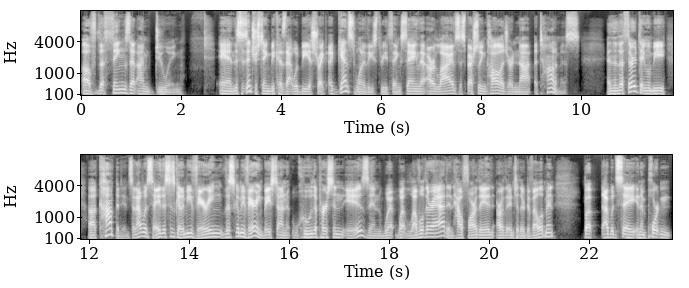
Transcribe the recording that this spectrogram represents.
of the things that I'm doing. And this is interesting because that would be a strike against one of these three things, saying that our lives, especially in college, are not autonomous. And then the third thing would be uh, competence. And I would say this is going to be varying. This is going to be varying based on who the person is and what, what level they're at and how far they are into their development. But I would say an important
